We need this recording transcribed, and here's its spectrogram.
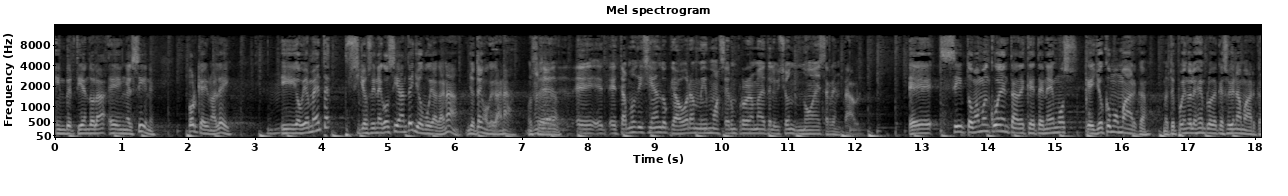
invirtiéndola en el cine, porque hay una ley. Y obviamente, si yo soy negociante, yo voy a ganar. Yo tengo que ganar. O O sea, sea, eh, estamos diciendo que ahora mismo hacer un programa de televisión no es rentable. eh, si tomamos en cuenta de que tenemos, que yo como marca, me estoy poniendo el ejemplo de que soy una marca,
